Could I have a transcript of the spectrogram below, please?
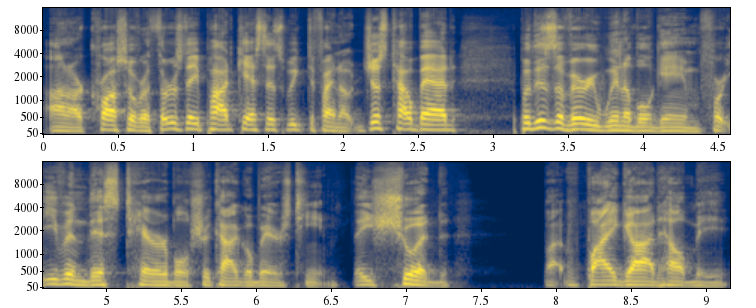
on our crossover Thursday podcast this week to find out just how bad. But this is a very winnable game for even this terrible Chicago Bears team. They should, by, by God help me,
